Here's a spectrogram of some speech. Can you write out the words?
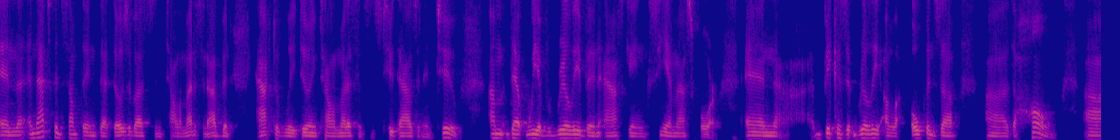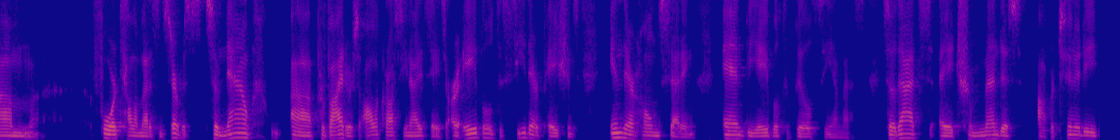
and and that's been something that those of us in telemedicine, I've been actively doing telemedicine since 2002, um, that we have really been asking CMS for, and uh, because it really opens up uh, the home. Um, for telemedicine services. So now uh, providers all across the United States are able to see their patients in their home setting and be able to build CMS. So that's a tremendous opportunity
